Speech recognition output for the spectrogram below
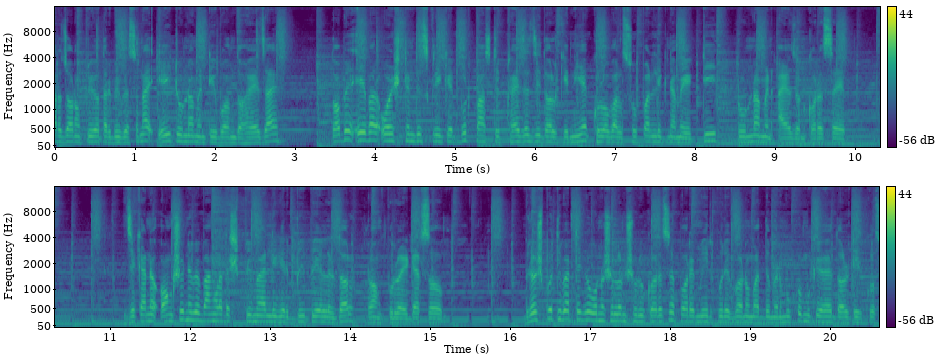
আর জনপ্রিয়তার বিবেচনায় এই টুর্নামেন্টটি বন্ধ হয়ে যায়, তবে এবার ওয়েস্ট ইন্ডিজ ক্রিকেট বোর্ড পাঁচটি ফ্র্যাঞ্চাইজি দলকে নিয়ে গ্লোবাল সুপার লিগ নামে একটি টুর্নামেন্ট আয়োজন করেছে, যেখানে অংশ নেবে বাংলাদেশ প্রিমিয়ার লিগের বিপিএল এর দল রংপুর রাইডার্সও বৃহস্পতিবার থেকে অনুশীলন শুরু করেছে, পরে মিরপুরে গণমাধ্যমের মুখোমুখি হয়ে দলটির কোচ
